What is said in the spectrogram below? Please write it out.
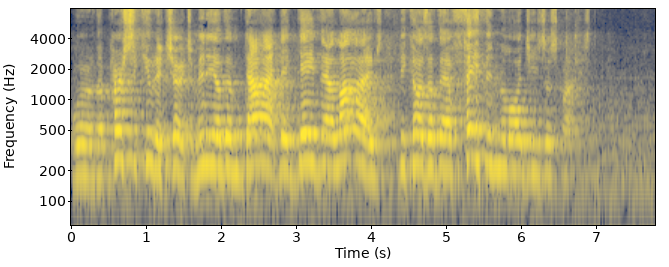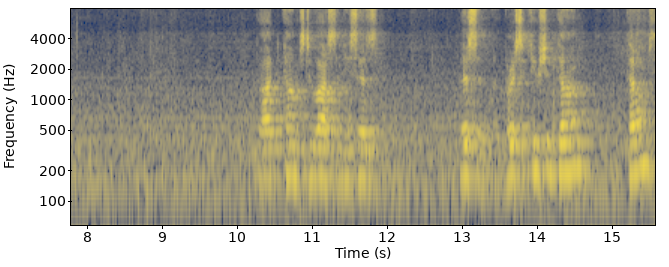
were the persecuted church. Many of them died. They gave their lives because of their faith in the Lord Jesus Christ. God comes to us and He says, Listen, when persecution come, comes,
